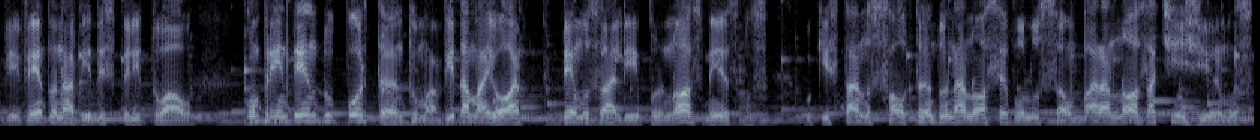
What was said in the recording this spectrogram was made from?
vivendo na vida espiritual, compreendendo, portanto, uma vida maior, vemos ali por nós mesmos o que está nos faltando na nossa evolução para nós atingirmos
